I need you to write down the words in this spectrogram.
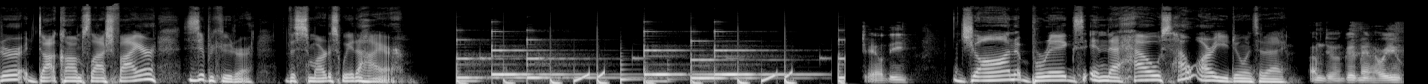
ziprecruiter.com slash fire. ZipRecruiter, the smartest way to hire. JLD. John Briggs in the house. How are you doing today? I'm doing good, man. How are you?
